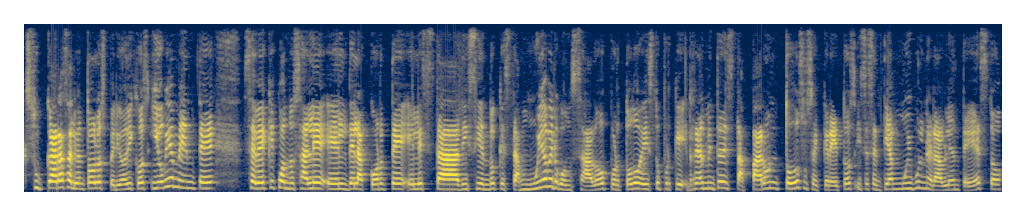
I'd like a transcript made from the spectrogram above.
su cara salió en todos los periódicos y obviamente se ve que cuando sale él de la corte, él está diciendo que está muy avergonzado por todo esto porque realmente destaparon todos sus secretos y se sentía muy vulnerable ante esto.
